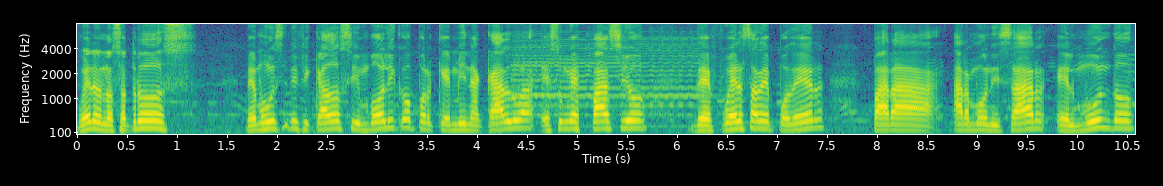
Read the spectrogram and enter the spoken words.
Bueno, nosotros vemos un significado simbólico porque Minacalua es un espacio de fuerza de poder para armonizar el mundo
